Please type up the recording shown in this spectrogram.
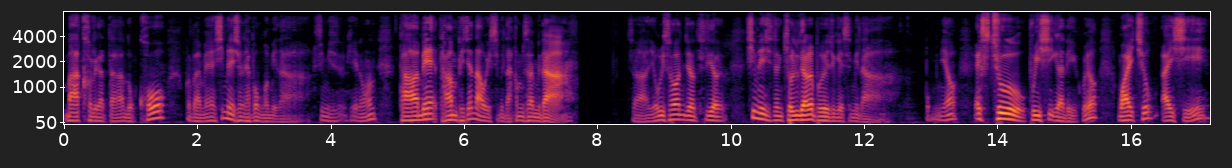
마커를 갖다가 놓고 그 다음에 시뮬레이션을 해본 겁니다. 시뮬레이션은 다음에 다음 페이지에 나오겠습니다. 감사합니다. 자 여기서 이제 드디어 시뮬레이션 결과를 보여주겠습니다. 보면요 X축 VC가 되겠고요 Y축 IC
